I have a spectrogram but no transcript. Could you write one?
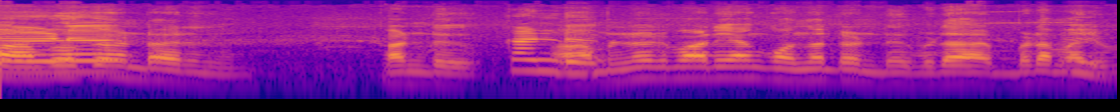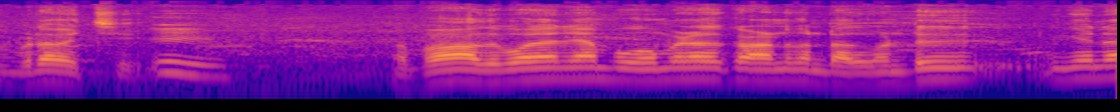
പാമ്പൊക്കെ ഉണ്ടായിരുന്നു. കണ്ട്. പാമ്പിനെ ഒരുപാട് ഞാൻ കൊന്നിട്ടുണ്ട്. ഇവിടെ ഇവിടെ ഇവിടെ വെച്ച്. അപ്പോൾ അതുപോലെ ഞാൻ പോകുമ്പോഴൊക്കെ കാണുന്നുണ്ട്. അതുകൊണ്ട് ഇങ്ങനെ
